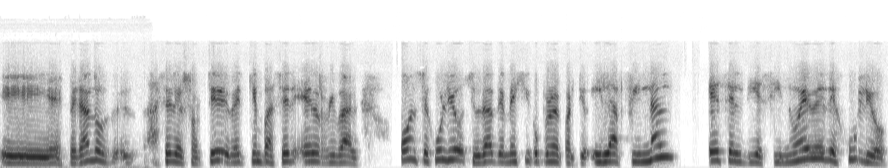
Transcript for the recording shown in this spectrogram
eh, esperando hacer el sorteo y ver quién va a ser el rival. 11 de julio, Ciudad de México, primer partido. Y la final es el 19 de julio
